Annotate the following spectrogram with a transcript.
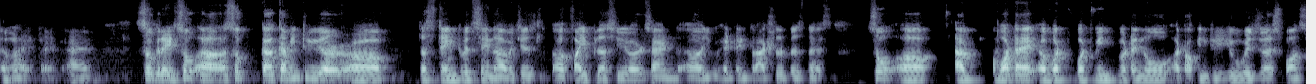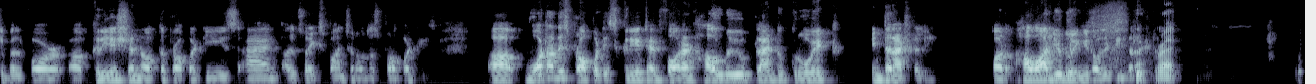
Right, right. And so great. So, uh, so c- coming to your uh, the stint with Sina, which is uh, five plus years, and uh, you had the international business. So, uh, what I what what we what I know talking to you is you're responsible for creation of the properties and also expansion of those properties uh, what are these properties created for and how do you plan to grow it internationally or how are you doing it already internationally right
